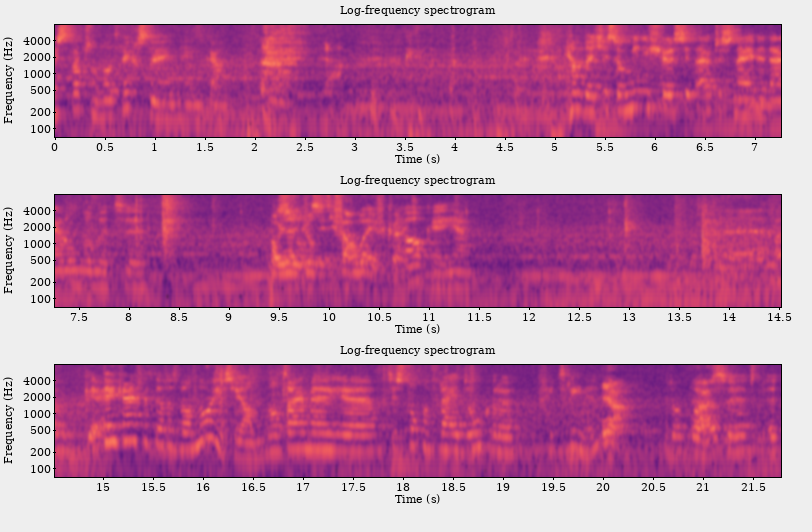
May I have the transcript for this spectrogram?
Je straks nog wat wegsnijden, neem ik aan. Ja. ja, omdat je zo'n mini-shirt zit uit te snijden daar rondom het... Uh, oh ja, ik wilde die vouwen even kwijt. Oké, okay, ja. Okay. Ik denk eigenlijk dat het wel mooi is, Jan. Want daarmee, uh, het is toch een vrij donkere vitrine. Ja. Het, het, het,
